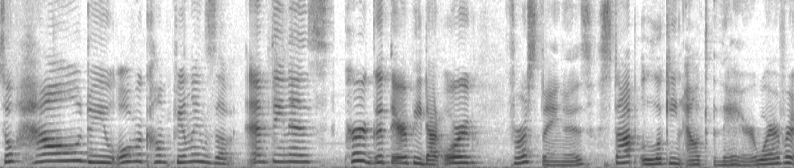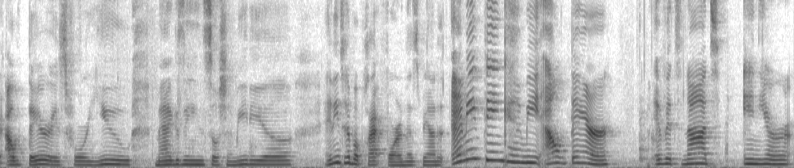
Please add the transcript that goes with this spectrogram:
So, how do you overcome feelings of emptiness? Per goodtherapy.org, first thing is stop looking out there, wherever out there is for you magazines, social media, any type of platform, let's be honest. Anything can be out there if it's not in your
